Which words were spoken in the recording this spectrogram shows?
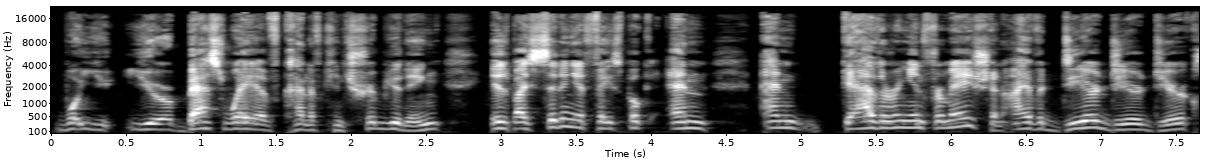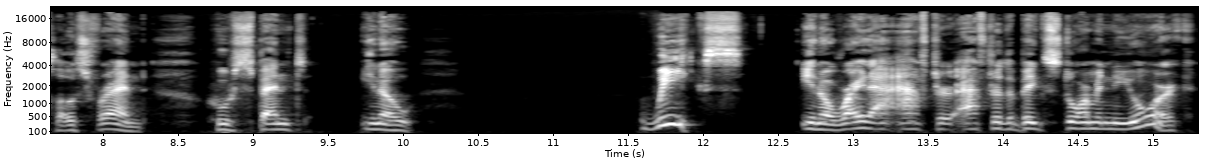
what you, your best way of kind of contributing is by sitting at Facebook and, and gathering information. I have a dear, dear, dear close friend who spent, you know, weeks you know, right after after the big storm in New York,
